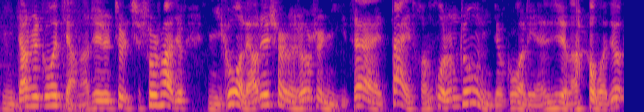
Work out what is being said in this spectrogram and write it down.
你当时给我讲到这事，就是说实话，就是你跟我聊这事儿的时候，是你在带团过程中你就跟我联系了，我就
